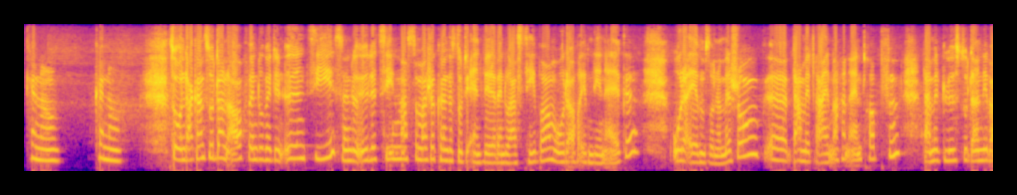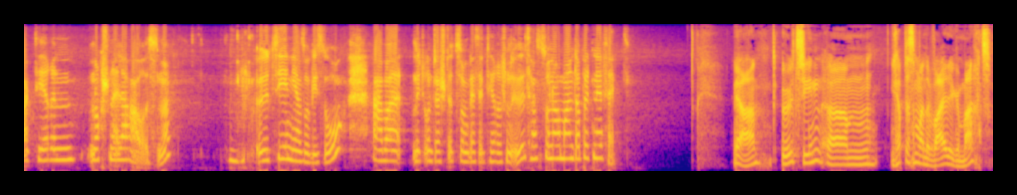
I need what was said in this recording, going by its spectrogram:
Genau, genau. So, und da kannst du dann auch, wenn du mit den Ölen ziehst, wenn du Öle ziehen machst zum Beispiel, könntest du entweder, wenn du hast Teebaum oder auch eben den Elke oder eben so eine Mischung, äh, damit reinmachen, einen Tropfen. Damit löst du dann die Bakterien noch schneller raus, ne? Öl ziehen ja sowieso, aber mit Unterstützung des ätherischen Öls hast du nochmal einen doppelten Effekt. Ja, Öl ziehen. Ähm, ich habe das mal eine Weile gemacht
